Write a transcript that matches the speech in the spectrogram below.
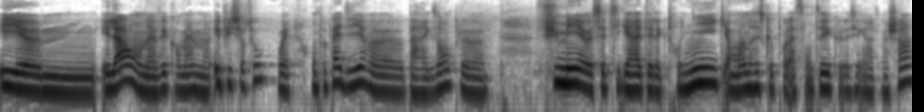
Et, euh, et là, on avait quand même. Et puis surtout, ouais, on peut pas dire, euh, par exemple, euh, fumer euh, cette cigarette électronique, il y a moins de risque pour la santé que la cigarette machin.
